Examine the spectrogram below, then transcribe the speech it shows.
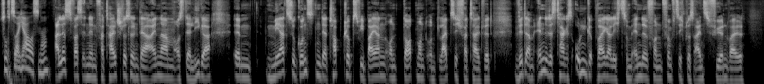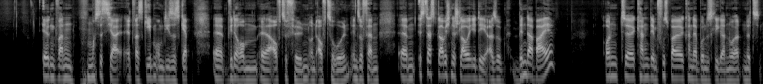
Sucht es euch aus, ne? Alles, was in den Verteilschlüsseln der Einnahmen aus der Liga ähm, mehr zugunsten der Top-Clubs wie Bayern und Dortmund und Leipzig verteilt wird, wird am Ende des Tages unweigerlich zum Ende von 50 plus 1 führen, weil irgendwann muss es ja etwas geben, um dieses Gap äh, wiederum äh, aufzufüllen und aufzuholen. Insofern ähm, ist das, glaube ich, eine schlaue Idee. Also bin dabei und äh, kann dem Fußball, kann der Bundesliga nur nützen.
